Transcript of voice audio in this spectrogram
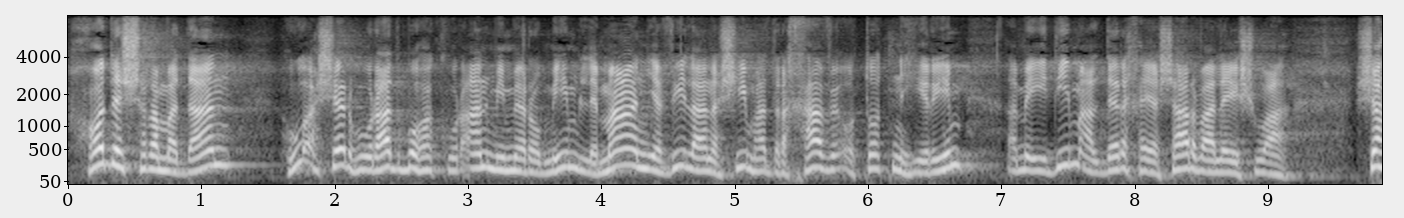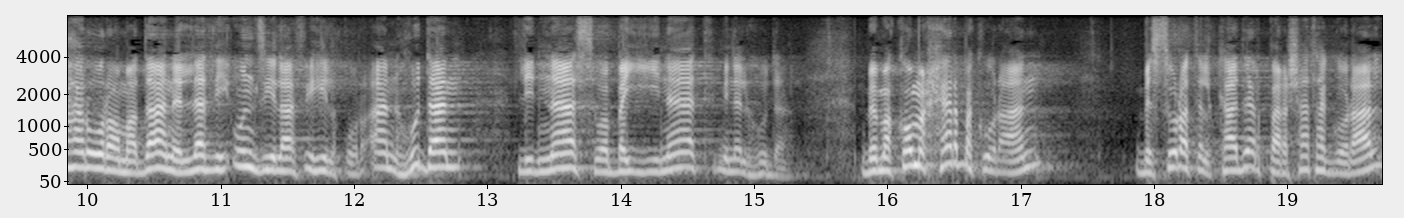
חודש רמדאן הוא אשר הורד בו הקוראן ממרומים למען יביא לאנשים הדרכה ואותות נהירים המעידים על דרך הישר ועל הישועה. شهر رمضان الذي أنزل فيه القرآن هدى للناس وبينات من الهدى. במקום אחר בקוראן בסורת אל-קאדר, פרשת הגורל,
